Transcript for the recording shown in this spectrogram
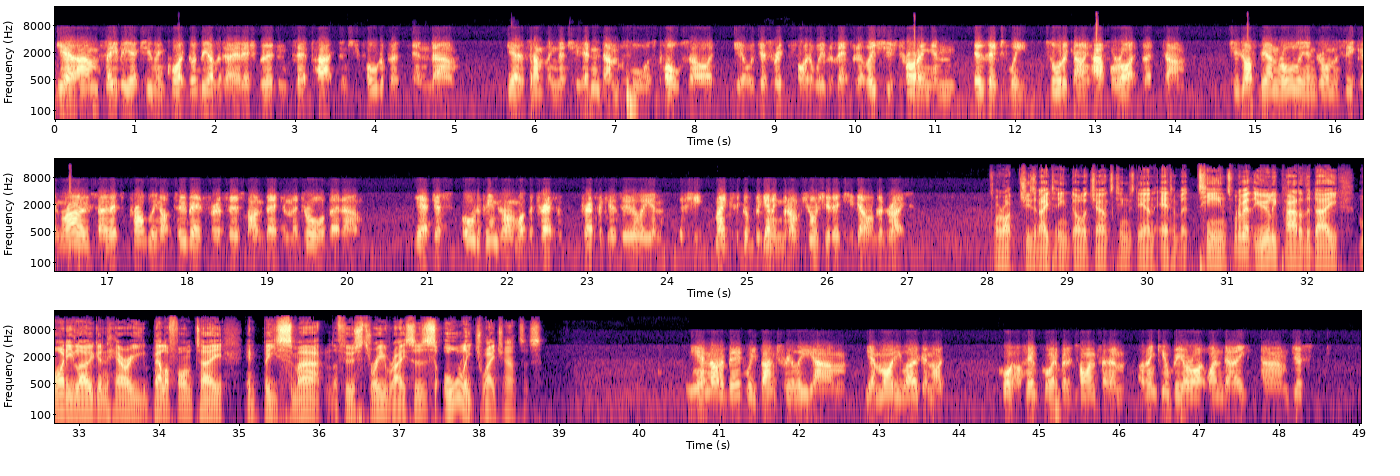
Yeah, um, Phoebe actually went quite good the other day at Ashburton. Sat parked and she pulled a bit, and um, yeah, something that she hadn't done before was pull. So I, yeah, we've just rectified a wee bit of that. But at least she's trotting and is actually sort of going half all right. But um, she's off the unruly and drawn the second row, so that's probably not too bad for her first time back in the draw. But um, yeah, just all depends on what the traffic traffic is early and if she makes a good beginning. But I'm sure she'd actually go a good race. All right, she's an $18 chance. Kingsdown Atom at 10s. What about the early part of the day? Mighty Logan, Harry Belafonte, and Be Smart in the first three races, all each way chances. Yeah, not a bad wee bunch, really. Um, yeah, Mighty Logan, I quite, have quite a bit of time for him. I think he'll be all right one day. Um, just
